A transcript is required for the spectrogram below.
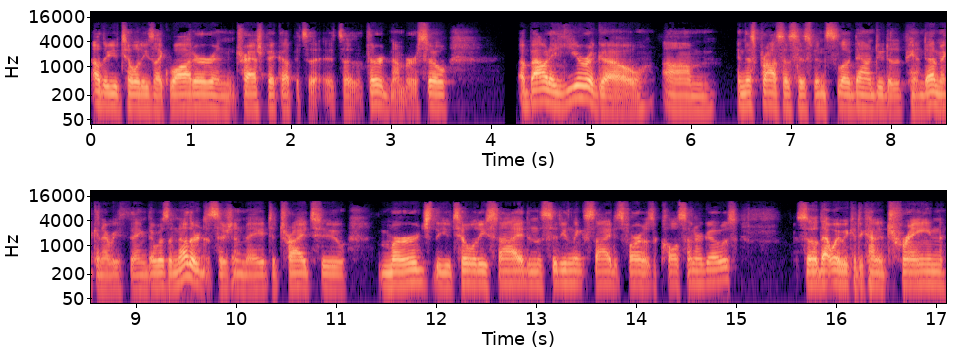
other utilities like water and trash pickup it's a it's a third number so about a year ago um, and this process has been slowed down due to the pandemic and everything there was another decision made to try to merge the utility side and the citylink side as far as the call center goes so that way we could kind of train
